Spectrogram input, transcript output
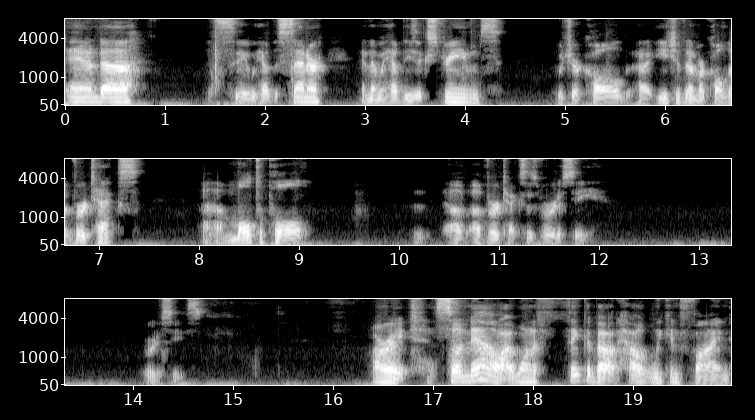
and uh, let's see, we have the center, and then we have these extremes, which are called, uh, each of them are called a vertex. Uh, multiple of, of vertexes vertice. Vertices. All right, so now I want to think about how we can find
